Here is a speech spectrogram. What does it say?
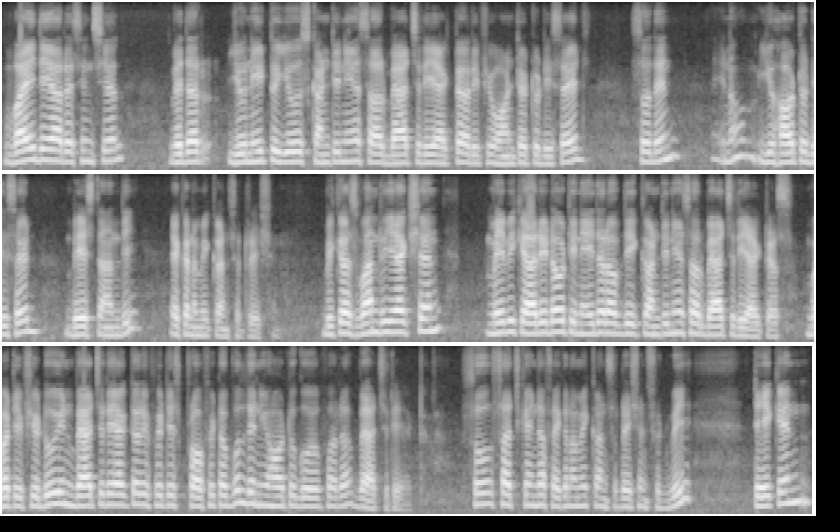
Why they are essential? Whether you need to use continuous or batch reactor if you wanted to decide. So, then you know you have to decide based on the economic consideration because one reaction may be carried out in either of the continuous or batch reactors, but if you do in batch reactor if it is profitable then you have to go for a batch reactor. So, such kind of economic consideration should be taken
